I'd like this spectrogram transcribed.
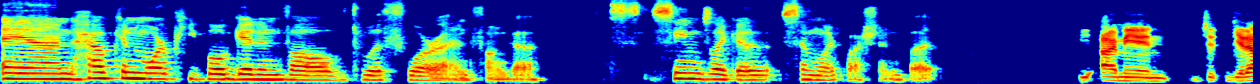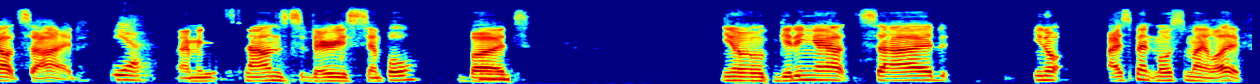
And how can more people get involved with flora and funga? seems like a similar question, but I mean, get outside. Yeah. I mean, it sounds very simple, but mm you know, getting outside, you know, I spent most of my life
